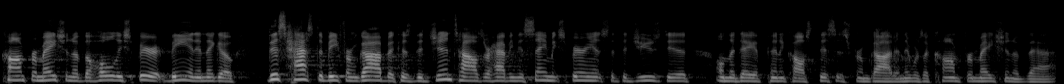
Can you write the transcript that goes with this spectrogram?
confirmation of the Holy Spirit being, and they go, This has to be from God because the Gentiles are having the same experience that the Jews did on the day of Pentecost. This is from God. And there was a confirmation of that.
